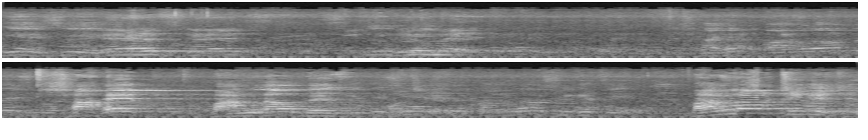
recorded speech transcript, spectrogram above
Yes, yes. Yes, yes. You may. সাহেব বাংলাও বেশ বাংলাও শিখেছে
